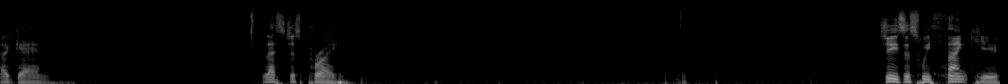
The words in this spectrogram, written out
again. Let's just pray. Jesus, we thank you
